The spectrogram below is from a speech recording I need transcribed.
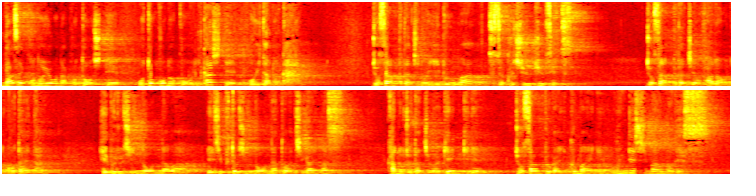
なぜこのようなことをして男の子を生かしておいたのか。助産婦たちの言い分は続く19節。助産婦たちはファラオに答えた。ヘブル人の女はエジプト人の女とは違います。彼女たちは元気で助産婦が行く前に産んでしまうのです。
